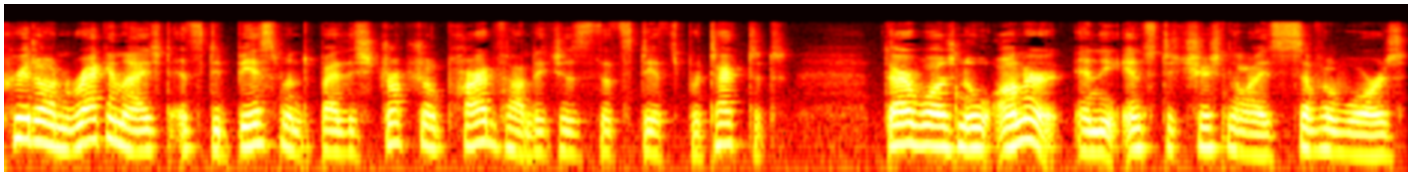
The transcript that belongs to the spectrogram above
Proudhon recognised its debasement by the structural power advantages that states protected. There was no honour in the institutionalised civil wars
